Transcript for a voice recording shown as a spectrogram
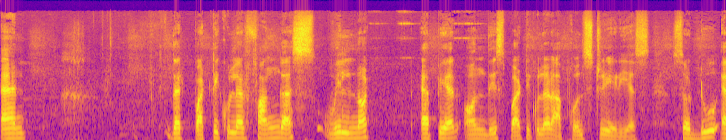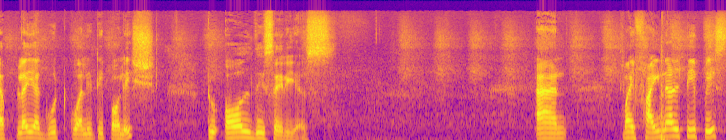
and that particular fungus will not appear on this particular upholstery areas. So, do apply a good quality polish to all these areas. And my final tip is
